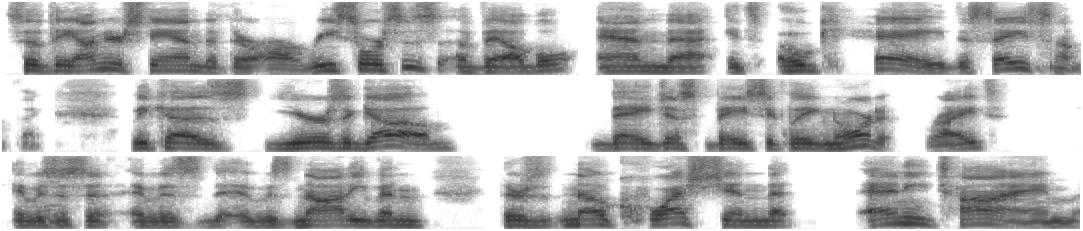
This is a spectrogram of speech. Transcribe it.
so that they understand that there are resources available and that it's okay to say something because years ago they just basically ignored it right? It was just a, it was it was not even there's no question that any time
